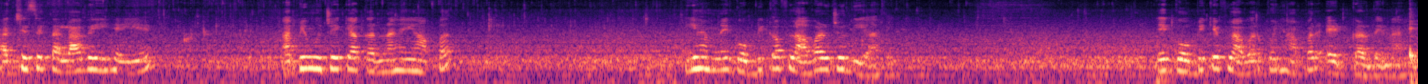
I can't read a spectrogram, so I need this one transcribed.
अच्छे से तला गई है ये। अभी मुझे क्या करना है यहाँ पर? ये हमने गोभी का फ्लावर जो लिया है, एक गोभी के फ्लावर को यहाँ पर ऐड कर देना है।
